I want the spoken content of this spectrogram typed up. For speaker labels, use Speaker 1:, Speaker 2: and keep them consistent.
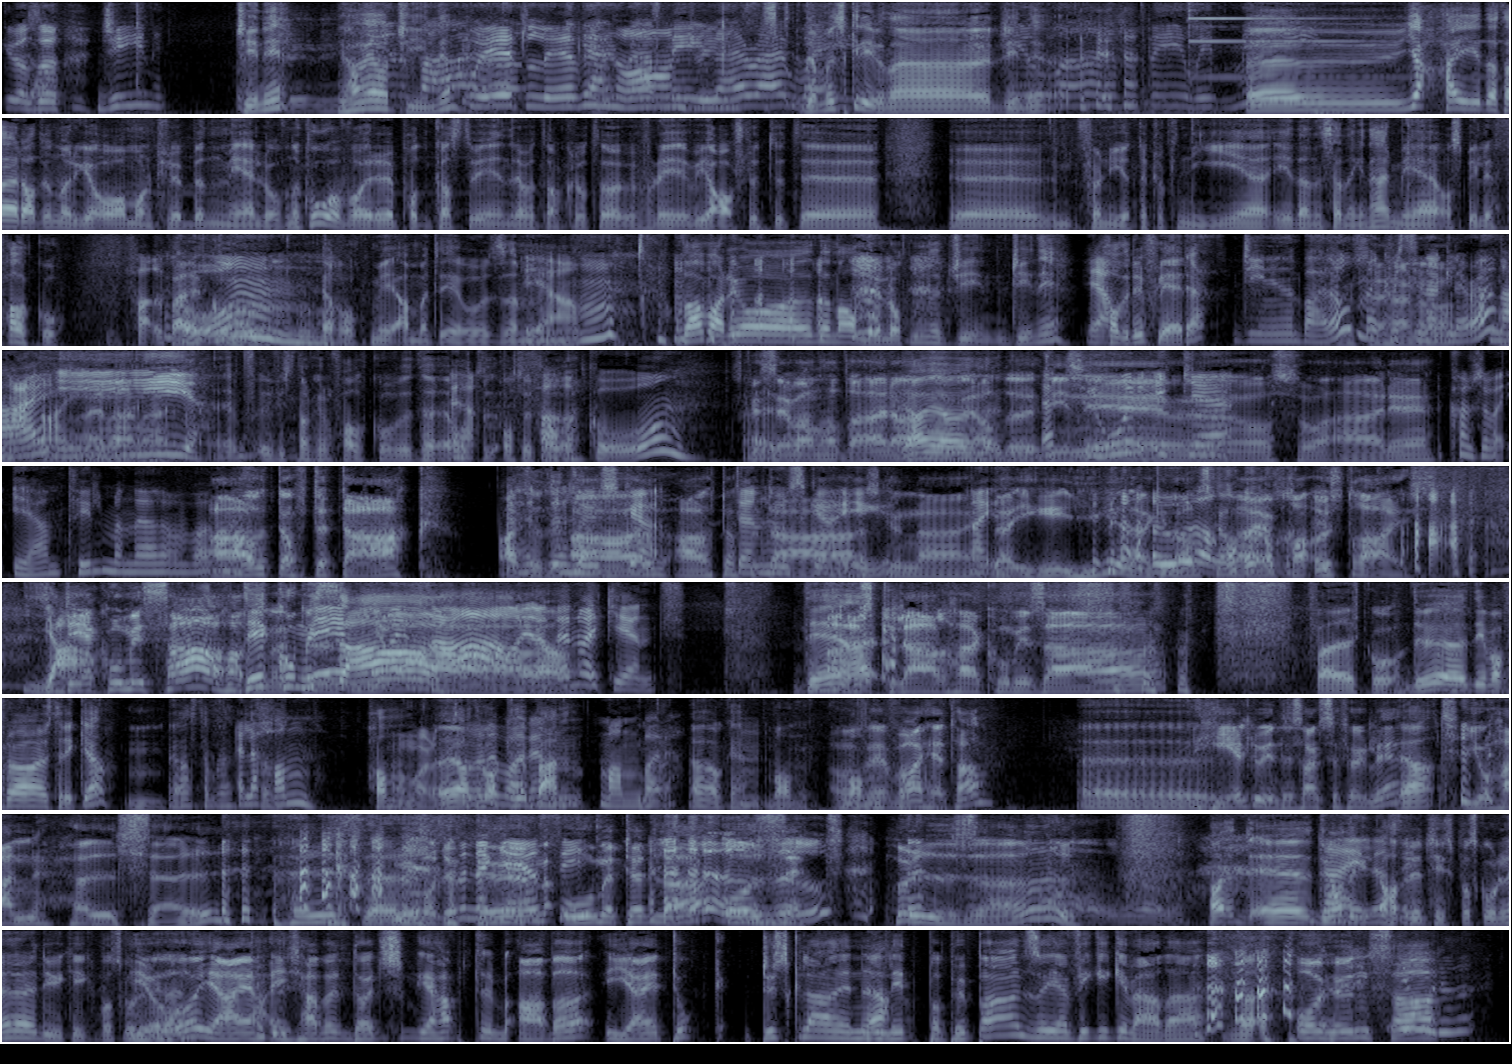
Speaker 1: Husker altså Genie.
Speaker 2: Genie? Ja, ja, Genie.
Speaker 1: Quit living on dreams.
Speaker 2: Det må vi skrive ned, Genie. Uh, ja, hei, dette er Radio Norge og Morgenklubben med Loven og Co. Og vår podkast vi drevet akkurat fordi vi avsluttet uh, uh, før nyhetene klokken ni i denne sendingen her med å spille Falco.
Speaker 1: Falco.
Speaker 2: Rock me Amadeus. um,
Speaker 1: Ja.
Speaker 2: Og da var det jo den andre låten, Genie.
Speaker 1: Ja.
Speaker 2: Hadde de flere?
Speaker 3: Genie in a
Speaker 4: se
Speaker 3: med Christina
Speaker 4: Aglera?
Speaker 3: Aguilera?
Speaker 1: Nei.
Speaker 4: Nei, nei, nei.
Speaker 2: Eh, Vi snakker om Falco 80 80-tallet.
Speaker 1: Falco.
Speaker 4: Skal vi se hva han hadde her.
Speaker 2: Ja, ja,
Speaker 4: vi hadde Genie,
Speaker 1: ikke-
Speaker 4: og så er det
Speaker 1: Kanskje det var én til, men det var
Speaker 4: Out of the Dark.
Speaker 2: Altså,
Speaker 1: Den husker
Speaker 4: of
Speaker 1: Den husker jeg ikke.
Speaker 4: Nei,
Speaker 1: Nei.
Speaker 4: det er ikke i det er ikke dansk. Han er jo fra Østerreich.
Speaker 2: ja.
Speaker 4: Det kommissar hadde
Speaker 2: Det
Speaker 4: kommissær!
Speaker 2: kommissar!
Speaker 1: Ah, ja,
Speaker 4: Ja.
Speaker 1: den var ikke kjent.
Speaker 2: Det
Speaker 4: Alles
Speaker 2: er
Speaker 4: klar, herr
Speaker 2: kommissær. Du, de var fra Østerrike, ja?
Speaker 4: Mm.
Speaker 2: Ja, stemmer det.
Speaker 1: Eller han.
Speaker 2: Han,
Speaker 4: Han var det.
Speaker 2: Ja, det var ikke det band?
Speaker 1: en mann, bare.
Speaker 2: Ja, ok.
Speaker 1: Mm.
Speaker 2: Mann.
Speaker 4: Og
Speaker 2: mann
Speaker 4: hva het han?
Speaker 2: Eh,
Speaker 4: Helt uinteressant, selvfølgelig.
Speaker 2: ja.
Speaker 4: Johan Hølsel.
Speaker 2: Hølsel.
Speaker 4: Med både Ø med. O med tødler og Z. Hølsel.
Speaker 2: Ha- eh, Du hadde, hadde du tysk på skolen, eller du gikk ikke på skolen?
Speaker 4: Jo, jeg, jeg habe Deutsch gehabt, aber jeg tok Tyskland
Speaker 2: Ja.
Speaker 4: litt på puppa, så jeg fikk ikke være der. Og hun sa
